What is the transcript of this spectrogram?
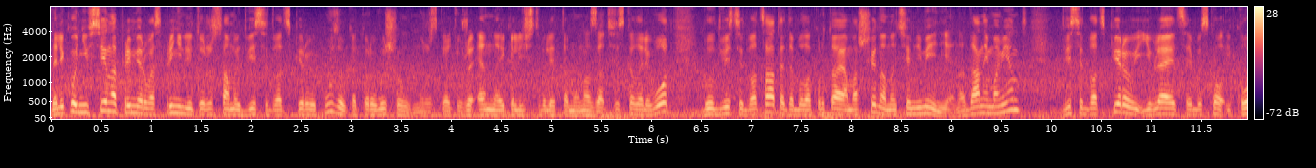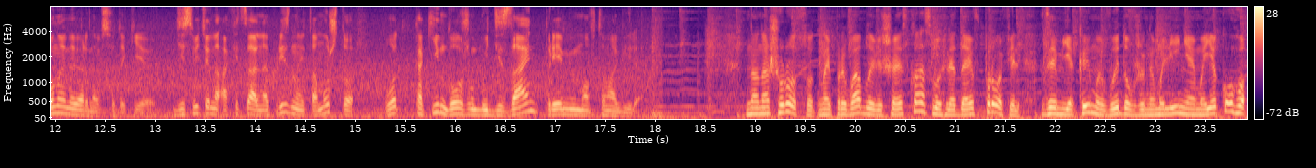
Далеко не все, например, восприняли тот же самый 221 кузов, который вышел, можно сказать, уже энное количество лет тому назад. Все сказали, вот, был 220, это была крутая машина, но тем не менее, на данный момент 221 является, я бы сказал, иконой, наверное, все-таки, действительно официально признанной тому, что вот каким должен быть дизайн премиум автомобиля. На наш розсуд найпривабливіший С-клас виглядає в профіль, за м'якими видовженими лініями якого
